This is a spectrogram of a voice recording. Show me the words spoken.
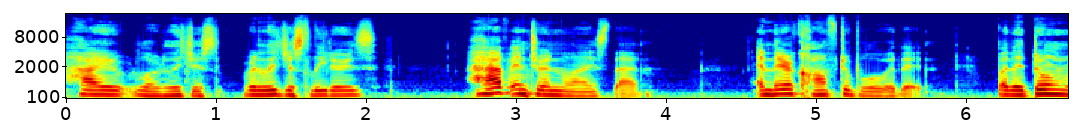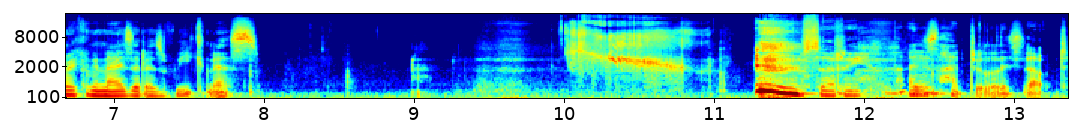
high religious religious leaders have internalized that, and they're comfortable with it, but they don't recognize it as weakness. Sorry, I just had to let it out.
